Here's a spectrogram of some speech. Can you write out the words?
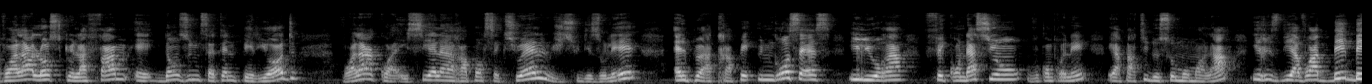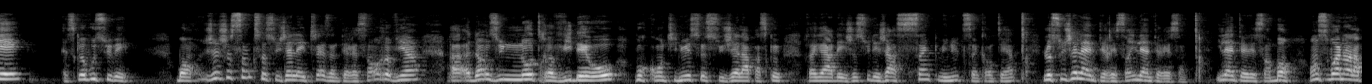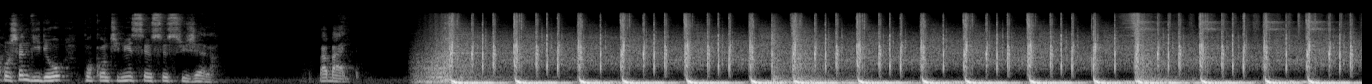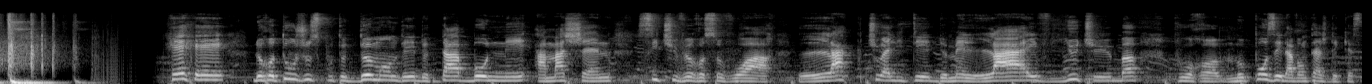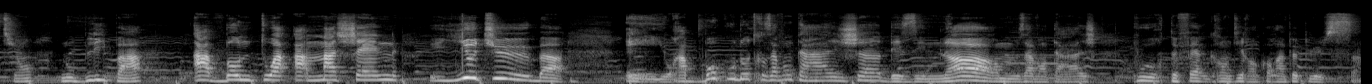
voilà, lorsque la femme est dans une certaine période, voilà quoi. Et si elle a un rapport sexuel, je suis désolé, elle peut attraper une grossesse. Il y aura fécondation, vous comprenez? Et à partir de ce moment-là, il risque d'y avoir bébé. Est-ce que vous suivez? Bon, je, sens que ce sujet-là est très intéressant. On revient euh, dans une autre vidéo pour continuer ce sujet-là parce que, regardez, je suis déjà à 5 minutes 51. Le sujet-là est intéressant, il est intéressant. Il est intéressant. Bon, on se voit dans la prochaine vidéo pour continuer ce, ce sujet-là. Bye bye. Hé de retour juste pour te demander de t'abonner à ma chaîne si tu veux recevoir l'actualité de mes lives YouTube pour euh, me poser davantage de questions. N'oublie pas, abonne-toi à ma chaîne YouTube. Et il y aura beaucoup d'autres avantages, des énormes avantages pour te faire grandir encore un peu plus.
